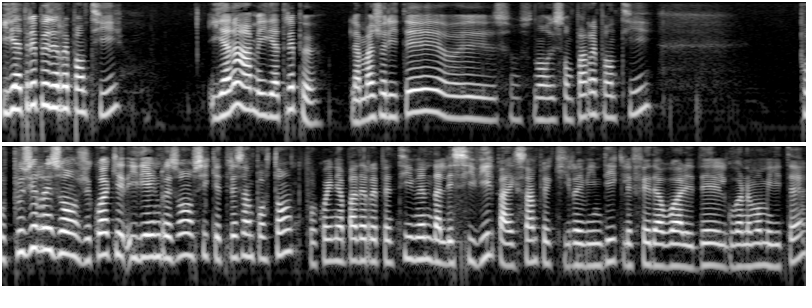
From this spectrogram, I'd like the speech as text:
Il y a très peu de repentis. Il y en a, mais il y a très peu. La majorité euh, ne sont, pas repentis pour plusieurs raisons. Je crois qu'il y a une raison aussi qui est très importante, pourquoi il n'y a pas de repentis, même dans les civils, par exemple, qui revendiquent le fait d'avoir aidé le gouvernement militaire.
